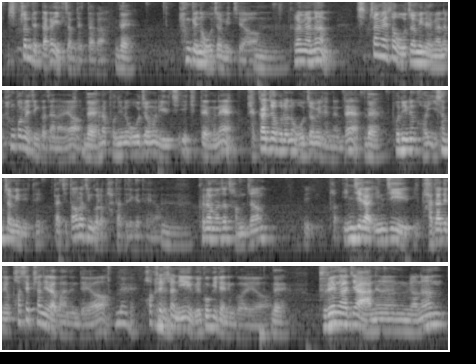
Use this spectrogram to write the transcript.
10점 됐다가 1점 됐다가 네. 평균은 5점이죠. 음. 그러면은 10점에서 5점이 되면은 평범해진 거잖아요. 네. 그러나 본인은 5점을 잃지, 잃기 때문에 객관적으로는 5점이 됐는데 네. 본인은 거의 2, 3점까지 떨어진 걸로 받아들이게 돼요. 음. 그러면서 점점 인지라 인지 받아들이는 퍼셉션이라고 하는데요. 네. 퍼셉션이 왜곡이 되는 거예요. 네. 불행하지 않으면은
